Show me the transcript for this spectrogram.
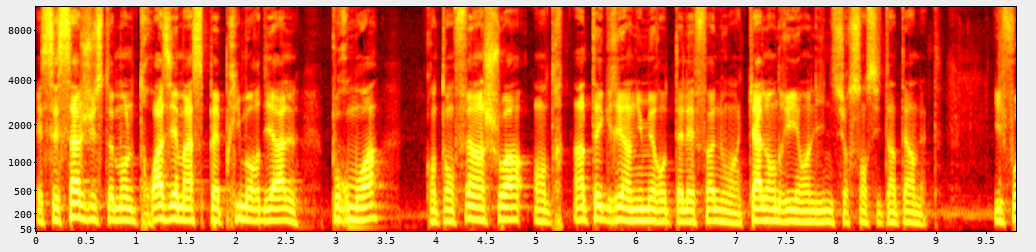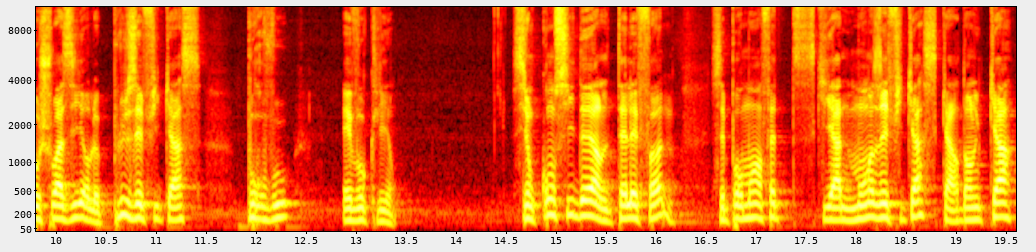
Et c'est ça justement le troisième aspect primordial pour moi, quand on fait un choix entre intégrer un numéro de téléphone ou un calendrier en ligne sur son site internet, il faut choisir le plus efficace pour vous et vos clients. Si on considère le téléphone, c'est pour moi en fait ce qui y a de moins efficace, car dans le cas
